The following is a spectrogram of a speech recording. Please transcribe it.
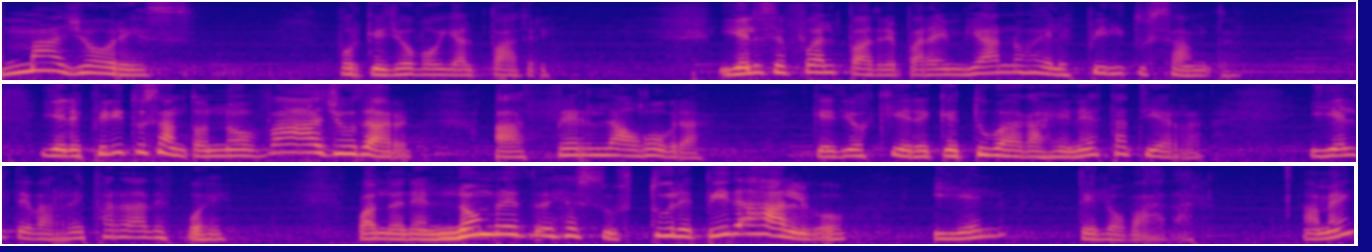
mayores porque yo voy al Padre. Y Él se fue al Padre para enviarnos el Espíritu Santo. Y el Espíritu Santo nos va a ayudar a hacer la obra que Dios quiere que tú hagas en esta tierra. Y Él te va a respaldar después. Cuando en el nombre de Jesús tú le pidas algo y Él te lo va a dar. Amén.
